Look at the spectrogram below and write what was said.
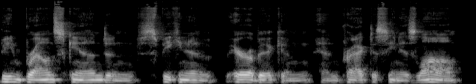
being brown skinned and speaking Arabic and, and practicing Islam,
